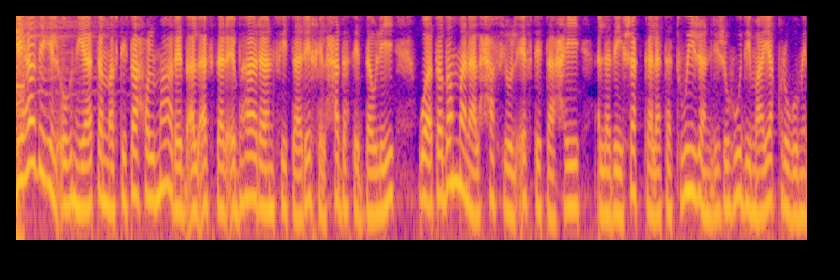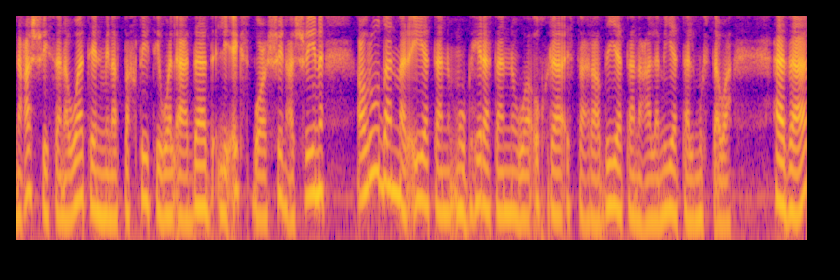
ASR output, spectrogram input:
بهذه الأغنية تم افتتاح المعرض الأكثر إبهارا في تاريخ الحدث الدولي وتضمن الحفل الافتتاحي الذي شكل تتويجا لجهود ما يقرب من عشر سنوات من التخطيط والإعداد لإكسبو 2020 عروضا مرئية مبهرة وأخرى استعراضية عالمية المستوى. هذا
